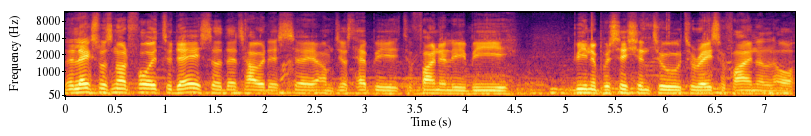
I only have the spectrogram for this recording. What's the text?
the legs was not for it today. So that's how it is. Uh, I'm just happy to finally be be in a position to to race a final or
